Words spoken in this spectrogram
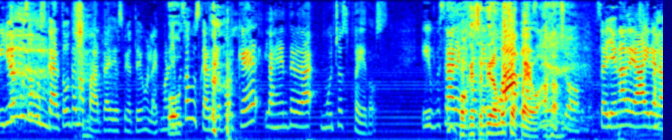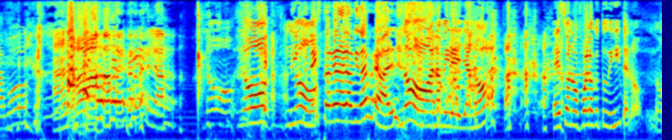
Y yo me puse a buscar todo un tema aparte. Ay, Dios mío, tengo un live. Bueno, yo me puse a buscar de que por qué la gente le da muchos pedos. Y sale que Porque se tira mucho peo, mucho, se llena de aire la boca. No, no, no. Una historia de la vida real. No, Ana Mirella, no. Eso no fue lo que tú dijiste, no. No.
